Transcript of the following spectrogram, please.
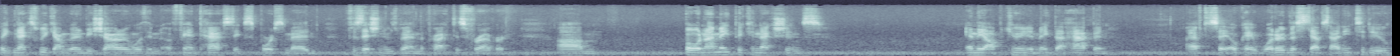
like next week, I'm going to be shadowing with an, a fantastic sports med physician who's been in the practice forever. Um, but when I make the connections and the opportunity to make that happen, I have to say, okay, what are the steps I need to do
